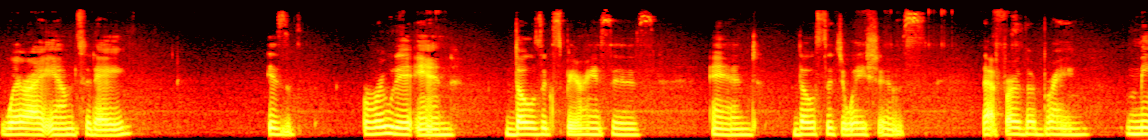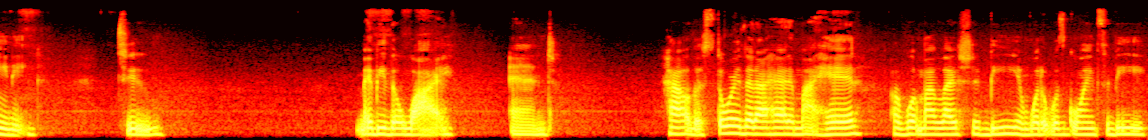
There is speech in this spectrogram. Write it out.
where I am today is rooted in those experiences and those situations that further bring meaning to maybe the why and how the story that I had in my head of what my life should be and what it was going to be,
